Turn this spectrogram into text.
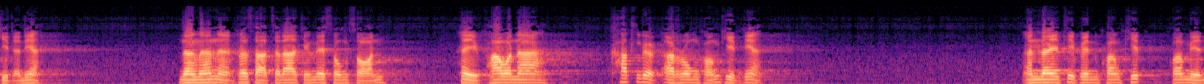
จิตอันเนี้ยดังนั้นน่ะ พระศาสดาจึงได้ทรงสอน ให้ภาวนาคัดเลือกอารมณ์ของจิตเนี่ย อันใดที่เป็นความคิดความเห็น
